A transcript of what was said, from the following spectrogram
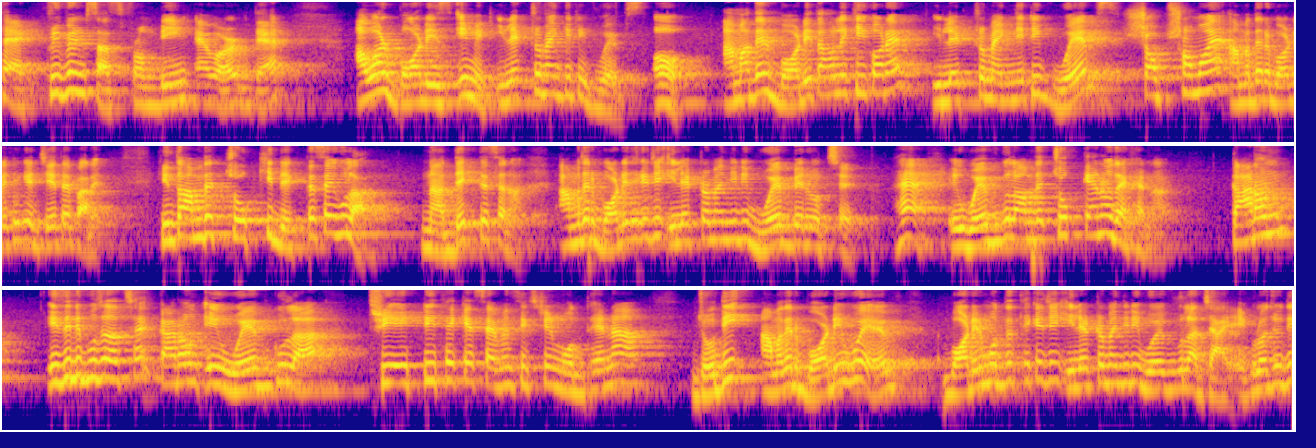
fact prevents us from being aware that our bodies emit electromagnetic waves ও, আমাদের বডি তাহলে কি করে? ইলেকট্রোম্যাগনেটিক ওয়েভস সব সময় আমাদের বডি থেকে যেতে পারে। কিন্তু আমাদের চোখ কি দেখতেছে এগুলা? না, দেখতেছে না। আমাদের বডি থেকে যে ইলেকট্রোম্যাগনেটিক ওয়েভ বের হচ্ছে হ্যাঁ এই ওয়েভগুলো আমাদের চোখ কেন দেখে না? কারণ ইজিলি বোঝা যাচ্ছে, কারণ এই ওয়েভগুলা থ্রি এইটটি থেকে সেভেন সিক্সটির মধ্যে না যদি আমাদের বডি ওয়েভ বডির মধ্যে থেকে যে ইলেকট্রোম্যাগনেটিক ওয়েভগুলো যায়, এগুলো যদি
